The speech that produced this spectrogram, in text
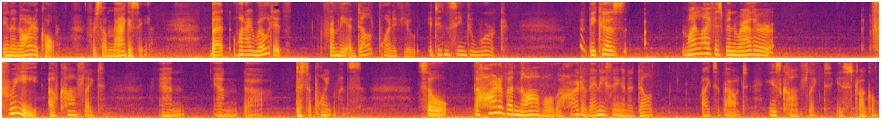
in an article for some magazine. But when I wrote it from the adult point of view, it didn't seem to work. Because my life has been rather free of conflict and, and uh, disappointments. So, the heart of a novel, the heart of anything an adult writes about is conflict, is struggle.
